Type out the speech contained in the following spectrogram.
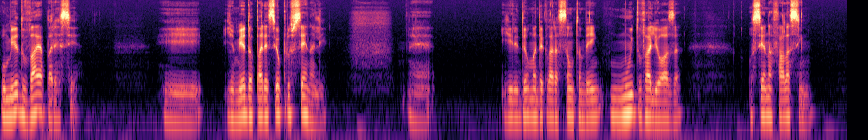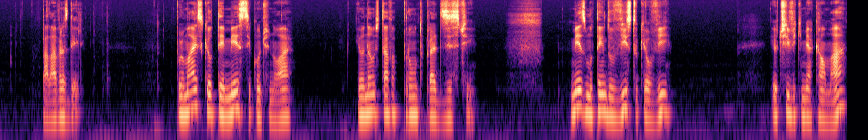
o medo vai aparecer. E, e o medo apareceu para o Senna ali. É, e ele deu uma declaração também muito valiosa. O Senna fala assim: palavras dele. Por mais que eu temesse continuar, eu não estava pronto para desistir. Mesmo tendo visto o que eu vi, eu tive que me acalmar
